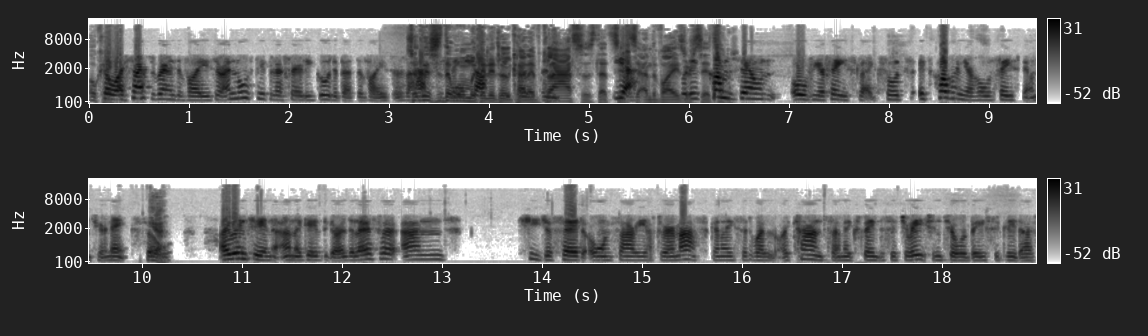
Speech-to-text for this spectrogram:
Okay. So I started wearing the visor, and most people are fairly good about the visors. So have this is the one with the little kind of glasses that sits yeah, and the visor but it comes it. down over your face, like so. It's it's covering your whole face down to your neck. So Yeah. I went in and I gave the girl the letter, and she just said, "Oh, I'm sorry, you have to wear a mask." And I said, "Well, I can't." And I explained the situation to her, basically that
